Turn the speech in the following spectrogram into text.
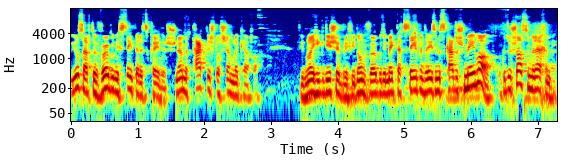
we also have to verbally state that it's kodesh. Shnei takdish l'shem lekecha. But if you don't verbally make that statement, he's miskadosh meilov. Kedushasim merechem.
